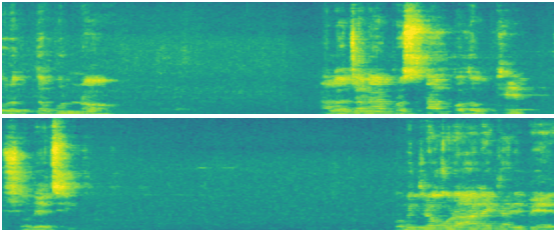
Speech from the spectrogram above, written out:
গুরুত্বপূর্ণ আলোচনা প্রস্তাব পদক্ষেপ শুনেছি। পবিত্র কোরআনে কারিমের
